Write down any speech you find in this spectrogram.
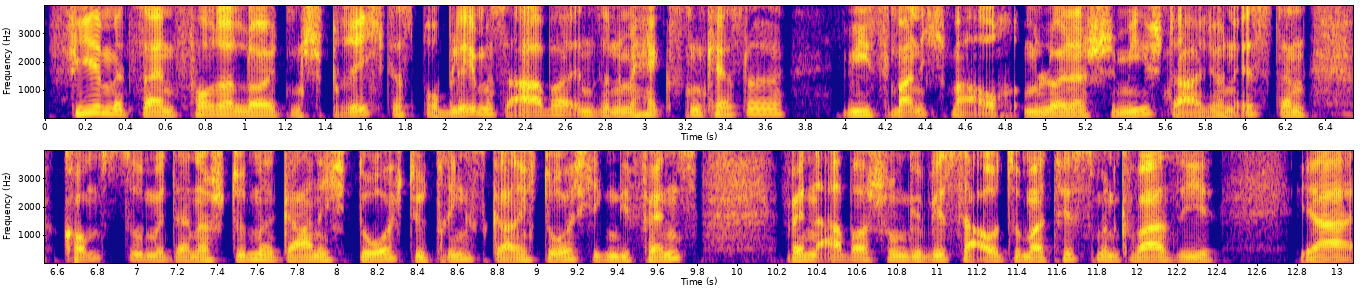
viel mit seinen Vorderleuten spricht. Das Problem ist aber, in so einem Hexenkessel, wie es manchmal auch im Leuner Chemiestadion ist, dann kommst du mit deiner Stimme gar nicht durch, du dringst gar nicht durch gegen die Fans. Wenn aber schon gewisse Automatismen quasi, ja,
